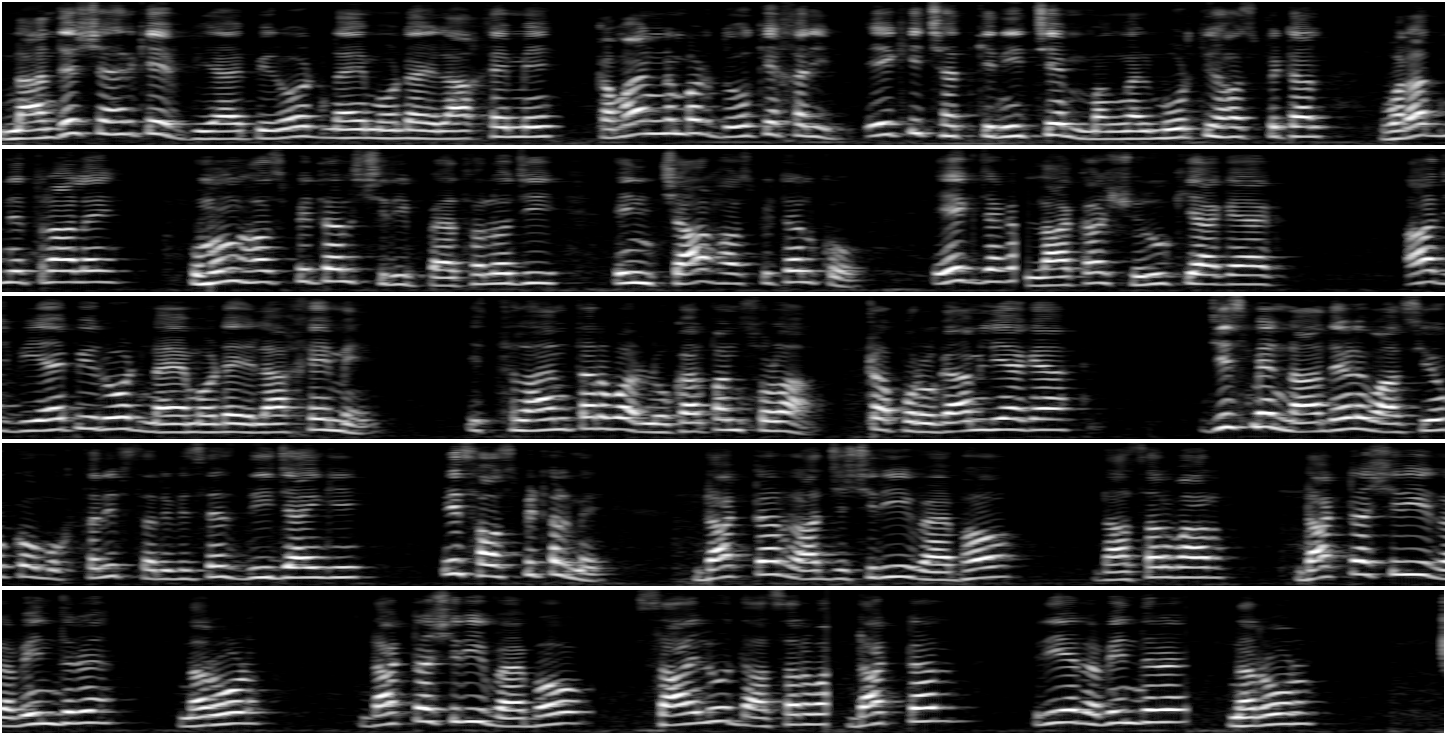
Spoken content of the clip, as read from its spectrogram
नांदेड़ शहर के VIP road, नए मोंडा इलाके में कमान नंबर दो के करीब एक ही छत के नीचे Mangal Murti hospital, Varad Netralaya, Umang hospital, Shri pathology, in चार हॉस्पिटल को एक जगह लाकर शुरू किया गया। आज वीआईपी रोड, नए मोंडा इलाके में स्थलांतर व लोकार्पण सोलह का प्रोग्राम लिया गया, जिसमें नांदेड़ वासियों को मुख्तलिफ़ सर्विसेज़ दी जाएँगी। इस हॉस्पिटल में doctor Rajshree Vaibhav Dasarwar, doctor Shri Ravindra Narod, doctor Shri Vaibhav Sailu Dasarwal doctor Priya Ravindra Narod.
